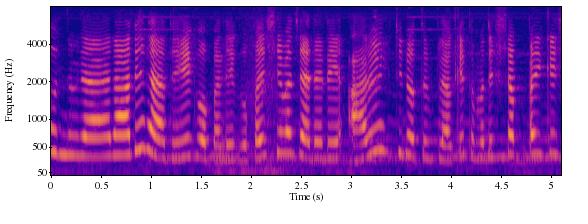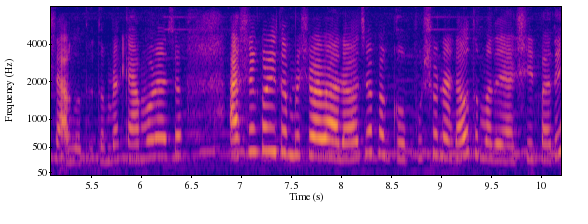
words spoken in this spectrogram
বন্ধুরা, রাধে রাধে, গোপালে গোপাল সেবা চ্যানেলে আরও একটি নতুন ব্লগে তোমাদের সবাইকে স্বাগত। তোমরা কেমন আছো? আশা করি তোমরা সবাই ভালো আছো বা গোপু সোনারাও তোমাদের আশীর্বাদে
